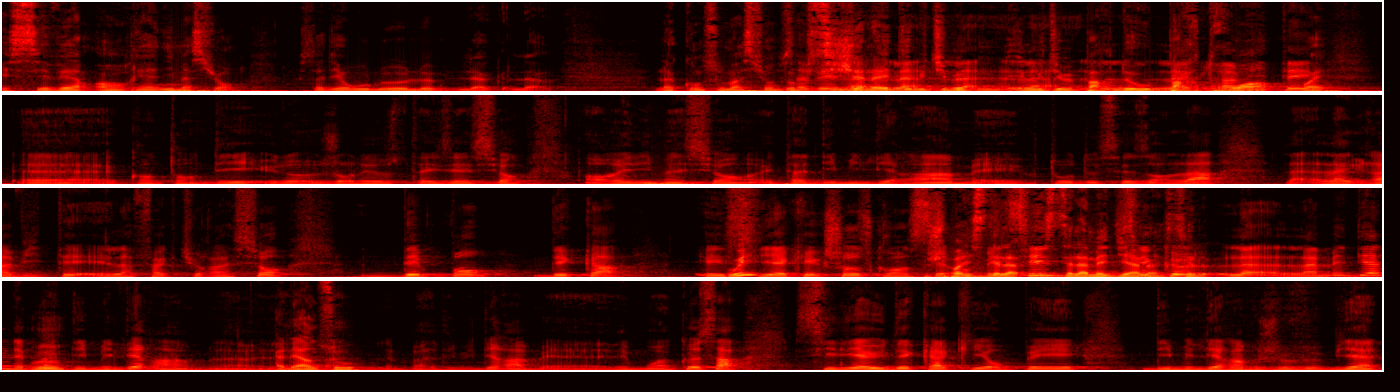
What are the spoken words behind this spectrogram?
et sévère en réanimation. C'est-à-dire où le, la, la, consommation d'oxygène a été multipliée, par deux ou par trois. Euh, quand on dit une journée d'hospitalisation en réanimation est à 10 000 dirhams et autour de ces ans-là, la, gravité et la facturation dépend des cas. Et s'il y a quelque chose qu'on sait Je crois que c'était la, médiane. Hein, que la, médiane n'est pas 10 000 dirhams. Elle est en dessous Elle n'est pas 10 000 dirhams, elle est moins que ça. S'il y a eu des cas qui ont payé 10 000 dirhams, je veux bien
